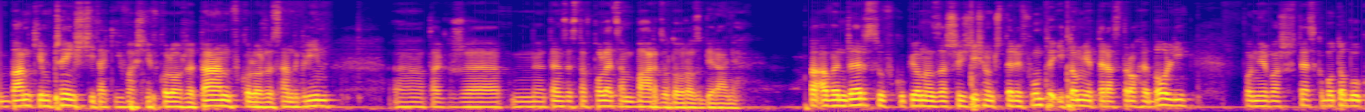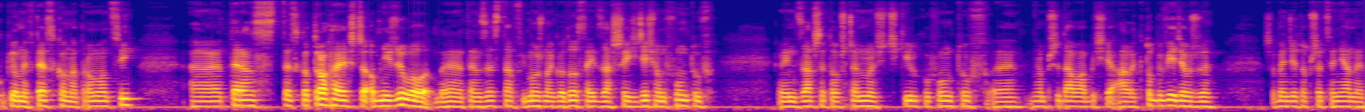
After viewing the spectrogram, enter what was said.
bankiem części takich właśnie w kolorze tan, w kolorze sand green. E, Także mm, ten zestaw polecam bardzo do rozbierania. Avengersów kupiona za 64 funty i to mnie teraz trochę boli, ponieważ w Tesco, bo to było kupione w Tesco na promocji. e, Teraz Tesco trochę jeszcze obniżyło e, ten zestaw i można go dostać za 60 funtów, więc zawsze ta oszczędność kilku funtów przydałaby się, ale kto by wiedział, że, że będzie to przeceniane.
